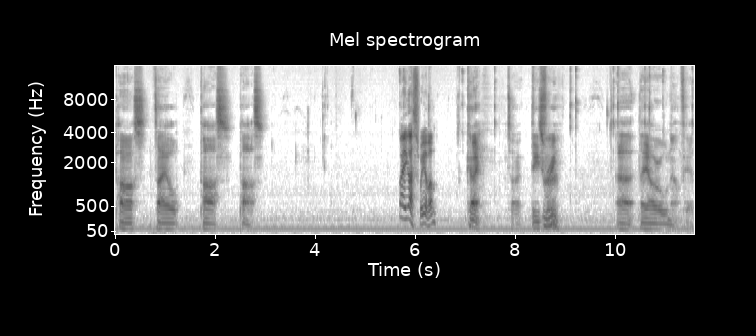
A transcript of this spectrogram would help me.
pass, fail, pass, pass. Well, you got three of them. Okay, so these 3 Mhm. uh, they are all now feared.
